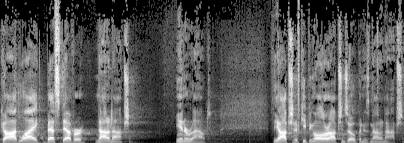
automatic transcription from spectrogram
godlike, best ever, not an option. In or out. The option of keeping all our options open is not an option.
